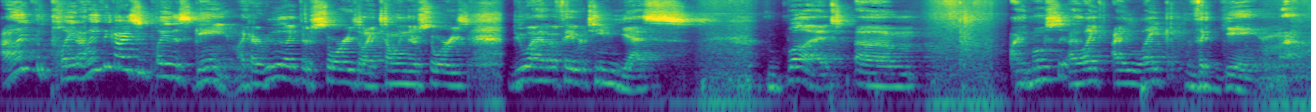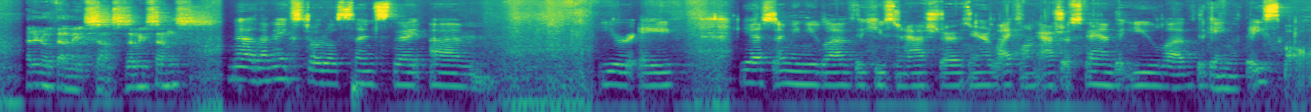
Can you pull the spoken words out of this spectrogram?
I like the play. I like the guys who play this game. Like I really like their stories. I like telling their stories. Do I have a favorite team? Yes, but um, I mostly I like I like the game. I don't know if that makes sense. Does that make sense? No, that makes total sense that um, you're a. Yes, I mean, you love the Houston Astros and you're a lifelong Astros fan, but you love the game of baseball.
